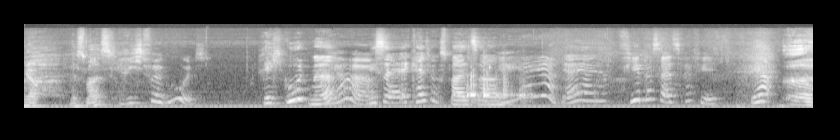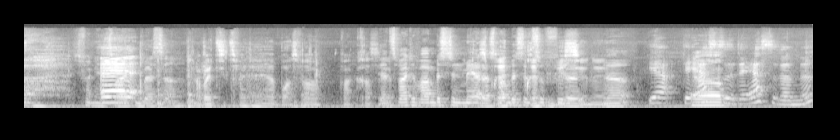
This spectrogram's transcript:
Ja. Das was? Riecht voll gut. Riecht gut, ne? Ja. Wie ist der Erkältungsbalsam? Ja, ja, ja. Ja, ja, ja. Viel besser als Pfeffi. Ja. Ich fand den Äh. zweiten besser. Aber jetzt die zweite her, boah, es war, war krass. Der ey. zweite war ein bisschen mehr, Das das, war ein brennt- bisschen zu brennt viel. bisschen, ey. ja. Ja, der Ja. erste, der erste dann, ne?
